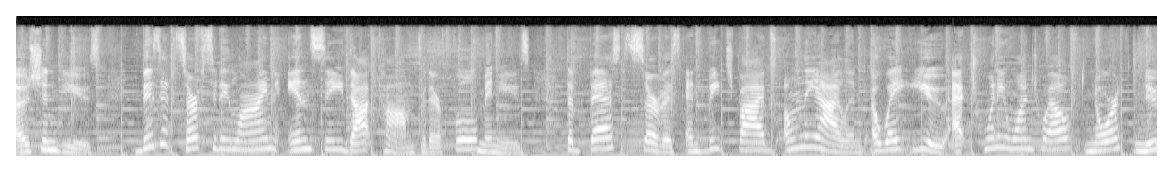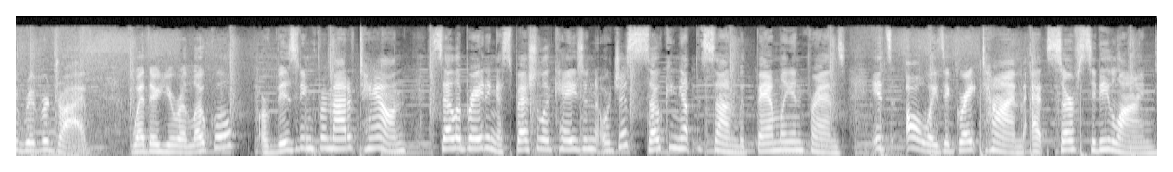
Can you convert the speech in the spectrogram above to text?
ocean views. Visit surfcitylinenc.com for their full menus. The best service and beach vibes on the island await you at 2112 North New River Drive. Whether you're a local or visiting from out of town, celebrating a special occasion, or just soaking up the sun with family and friends, it's always a great time at Surf City Line.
